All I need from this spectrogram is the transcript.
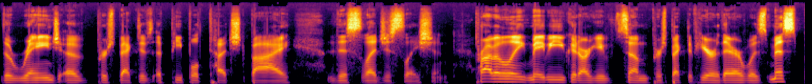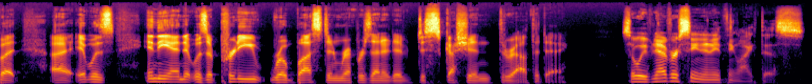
the range of perspectives of people touched by this legislation. Probably, maybe you could argue some perspective here or there was missed, but uh, it was, in the end, it was a pretty robust and representative discussion throughout the day. So, we've never seen anything like this.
